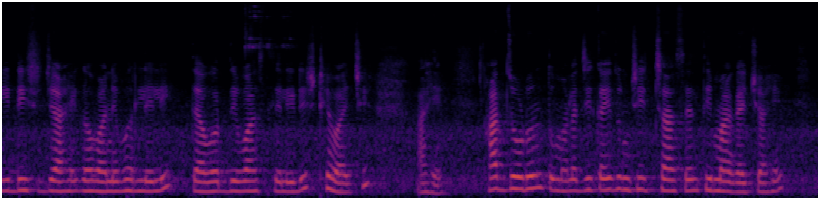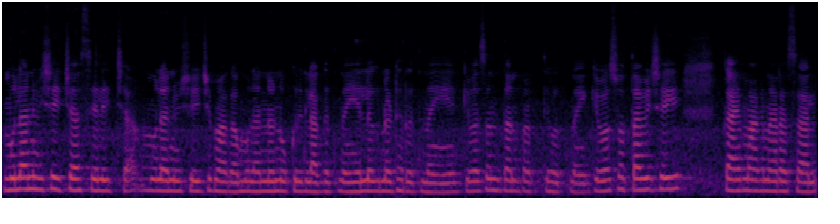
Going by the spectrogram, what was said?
ही डिश जी आहे गव्हाने भरलेली त्यावर दिवा असलेली डिश ठेवायची आहे. हात जोडून तुम्हाला जी काही तुमची इच्छा असेल ती मागायची आहे. मुलांविषयीची असेल इच्छा मुलांविषयीची मागा. मुलांना नोकरी लागत नाही आहे लग्न ठरत नाही आहे किंवा संतानप्राप्ती होत नाही किंवा स्वतःविषयी काय मागणार असाल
